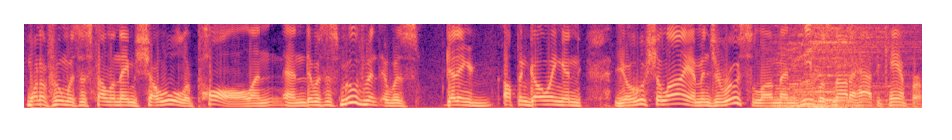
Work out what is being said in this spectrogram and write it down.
one of whom was this fellow named Shaul or Paul, and, and there was this movement that was getting up and going in Jerusalem, in Jerusalem, and he was not a happy camper.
